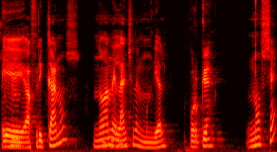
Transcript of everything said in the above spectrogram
eh, africanos no dan el ancho en el mundial. ¿Por qué? No sé.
